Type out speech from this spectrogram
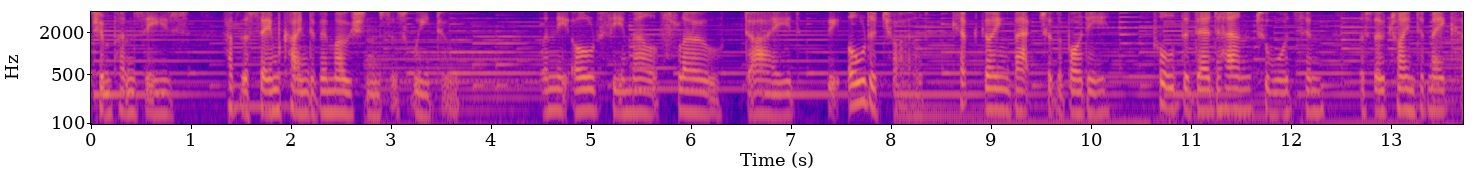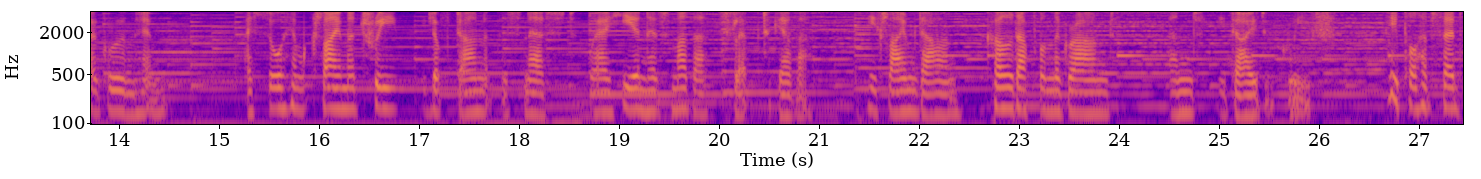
Chimpanzees have the same kind of emotions as we do. When the old female Flo died, the older child kept going back to the body, pulled the dead hand towards him as though trying to make her groom him. I saw him climb a tree. He looked down at this nest where he and his mother slept together. He climbed down, curled up on the ground, and he died of grief. People have said,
